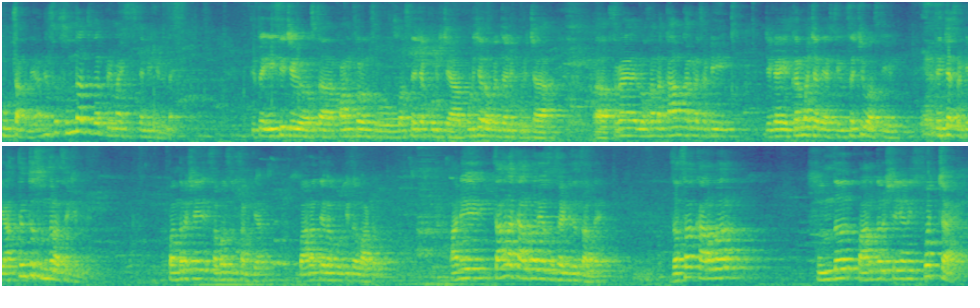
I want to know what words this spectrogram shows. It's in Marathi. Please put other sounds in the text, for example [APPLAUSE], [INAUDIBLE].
खूप चांगलं आहे. आणि असं सुंदर तिथं प्रेमाइस त्यांनी केलेलं आहे. तिथं ए सीची व्यवस्था कॉन्फरन्स रूम बसण्याच्या खुर्च्या पुढच्या लोकांच्या खुर्च्या सगळ्या लोकांना काम करण्यासाठी जे काही कर्मचारी असतील सचिव असतील त्यांच्यासाठी अत्यंत सुंदर असं केलं. पंधराशे सभासद संख्या बारा तेरा कोटीचं वाटप. आणि चांगला कारभार या सोसायटीचा चाललाय. जसा कारभार सुंदर पारदर्शी आणि स्वच्छ आहे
